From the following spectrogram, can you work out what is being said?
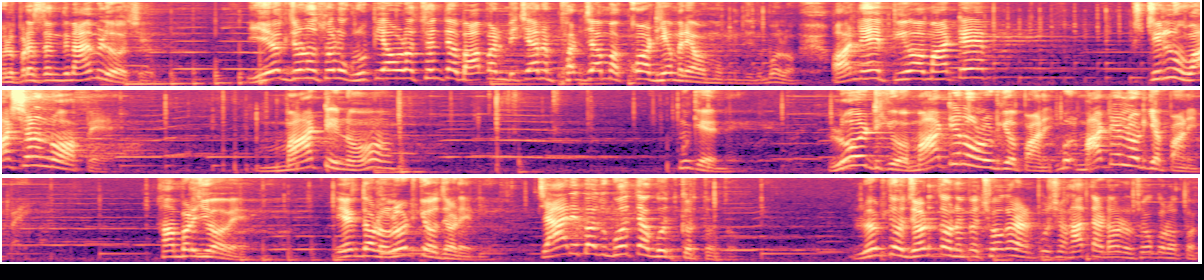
ઓલો પ્રસંગ તમે આંબળ્યો છે. એક જણો થોડોક રૂપિયા વાળો છે ને તે બાપાને બિચારાને ફરજામાં કોઢિયમ રહેવા મોકલી દીધું. બોલો. અને પીવા માટે સ્ટીલનું વાસણ ન આપે. માટીનો શું કે ને લોટક્યો માટીનો લોટક્યો પાણી. માટી લોટ લોટક્યો પાણી પાય. સાંભળજો હવે. એક દાડો લોટક્યો જડેલી ચારે બાજુ ગોતા ગોત કરતો હતો. લોટક્યો જડતો ને પછી છોકરાને પૂછ્યો, હાથ આઠ છોકરો હતો.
